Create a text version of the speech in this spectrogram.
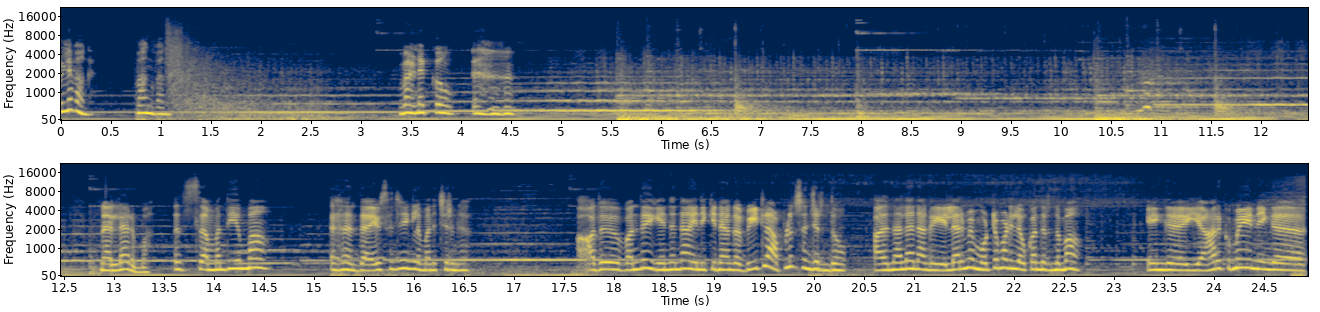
உள்ள வாங்க. வாங்க வாங்க. வணக்கம். நல்லா இருமா சம்மந்தியம்மா. தயவு செஞ்சு எங்களை மன்னிச்சிருங்க. அது வந்து என்னன்னா இன்னைக்கு நாங்க வீட்ல அப்பளம் செஞ்சிருந்தோம். அதனால நாங்க எல்லாருமே மொட்டை மாடியில உட்காந்துருந்தோமா எங்க யாருக்குமே நீங்க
